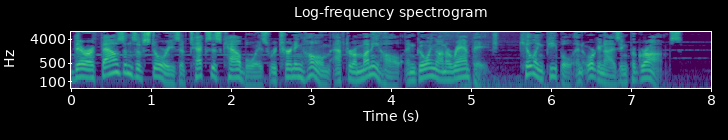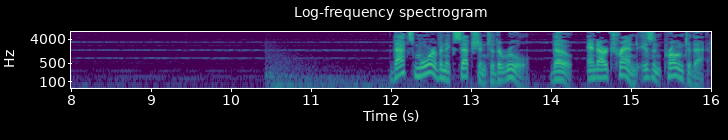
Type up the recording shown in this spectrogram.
There are thousands of stories of Texas cowboys returning home after a money haul and going on a rampage, killing people and organizing pogroms. That's more of an exception to the rule, though, and our Trent isn't prone to that.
